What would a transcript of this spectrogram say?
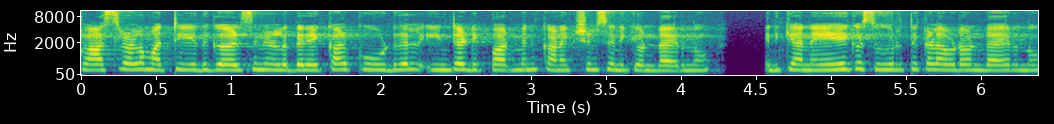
ക്ലാസ്സിലുള്ള മറ്റേത് ഗേൾസിനുള്ളതിനേക്കാൾ കൂടുതൽ ഇന്റർ ഡിപ്പാർട്ട്മെന്റ് കണക്ഷൻസ് എനിക്കുണ്ടായിരുന്നു. എനിക്ക് അനേക സുഹൃത്തുക്കൾ അവിടെ ഉണ്ടായിരുന്നു.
